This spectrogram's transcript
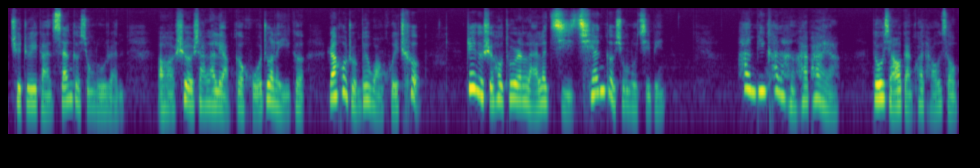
去追赶三个匈奴人，呃，射杀了两个，活捉了一个，然后准备往回撤。这个时候突然来了几千个匈奴骑兵，汉兵看了很害怕呀，都想要赶快逃走。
